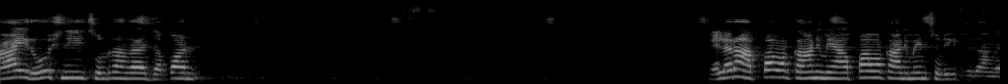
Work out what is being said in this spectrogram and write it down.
ஹாய் ரோஷினி சொல்கிறாங்க ஜப்பான் எல்லாரும் அப்பாவை காணுமே அப்பாவை காணுமேன்னு சொல்லிக்கிட்டு இருக்காங்க.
